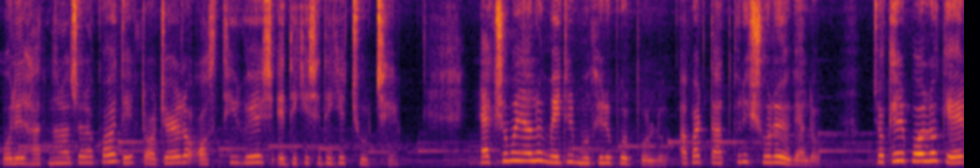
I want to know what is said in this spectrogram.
খলিল হাত নাড়াচড়া করাতে টর্চের আলো অস্থির হয়ে এদিকে সেদিকে ছুটছে। একসময় আলো মেয়েটির মুখের উপর পড়ল, আবার তাৎক্ষণিক সরেও গেল। চোখের পলকের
